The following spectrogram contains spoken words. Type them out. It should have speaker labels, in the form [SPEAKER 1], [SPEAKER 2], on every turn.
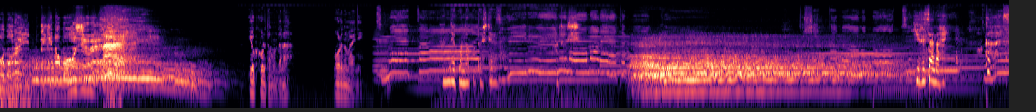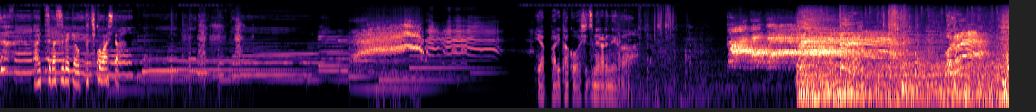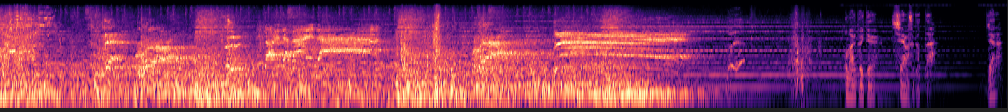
[SPEAKER 1] 踊る一匹の猛獣め
[SPEAKER 2] よく来れたもんだな。俺の前に。
[SPEAKER 3] なんでこんなことしてるの？私。許さない。お母さん。あいつが全てをぶち壊した
[SPEAKER 2] やっぱり過去は沈められねえか。お前といて幸せだった。じゃあな。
